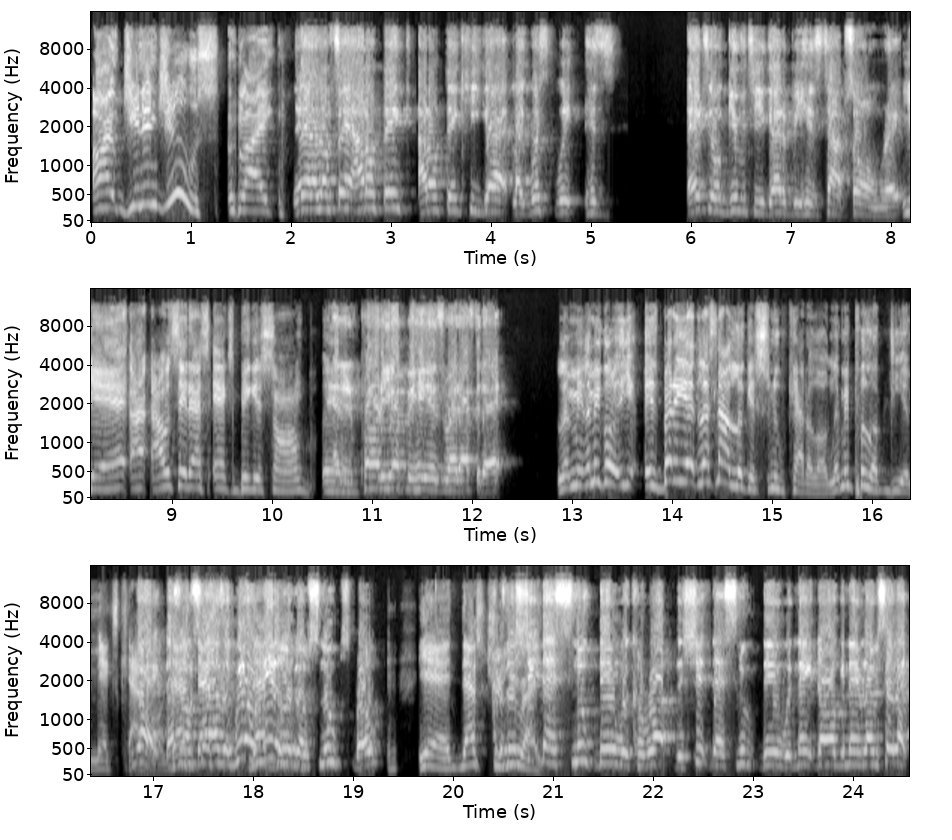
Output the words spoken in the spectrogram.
All right, gin and juice. like Yeah, I'm saying. I don't think I don't think he got like what's wait his X gonna give it to you. Got to be his top song, right? yeah, I, I would say that's X biggest song. And And then party up in his right after that. Let me let me go. It's better yet. Let's not look at Snoop catalog. Let me pull up DMX catalog. Right. That's, what I'm saying. I was like, we don't need to look up Snoop's, bro. Yeah, that's true. The You're shit right. that Snoop did with Kurupt, the shit that Snoop did with Nate Dogg and them, let me say, like,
